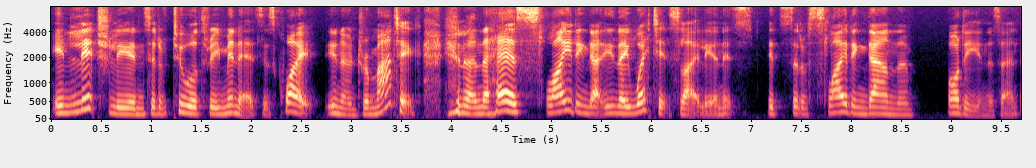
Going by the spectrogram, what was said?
in literally in sort of two or three minutes. It's quite, you know, dramatic, you know, and the hair's sliding down. They wet it slightly and it's it's sort of sliding down the body in a sense.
